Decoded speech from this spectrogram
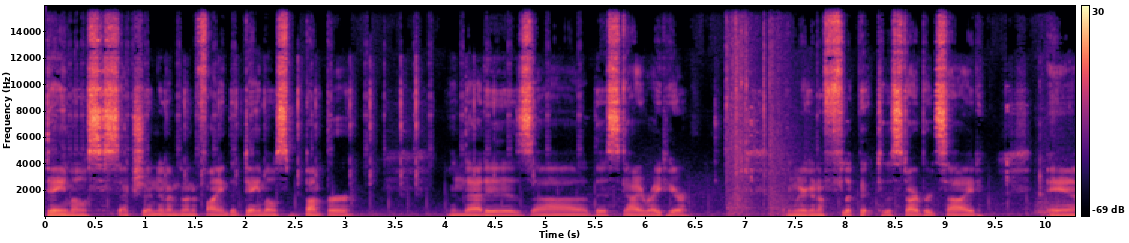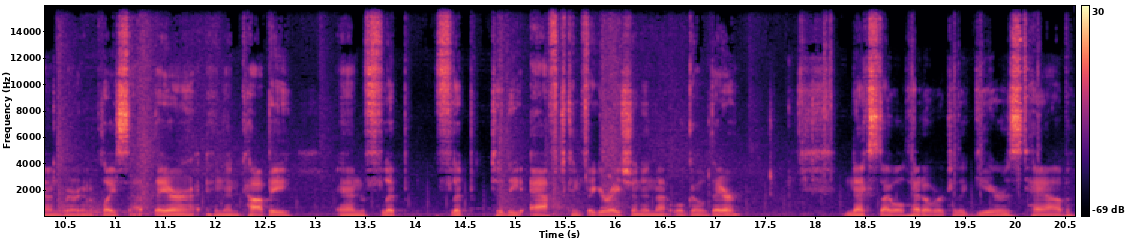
Deimos section and I'm going to find the Deimos bumper and that is uh, this guy right here. And we're going to flip it to the starboard side and we're going to place that there and then copy and flip flip to the aft configuration and that will go there. Next, I will head over to the Gears tab,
